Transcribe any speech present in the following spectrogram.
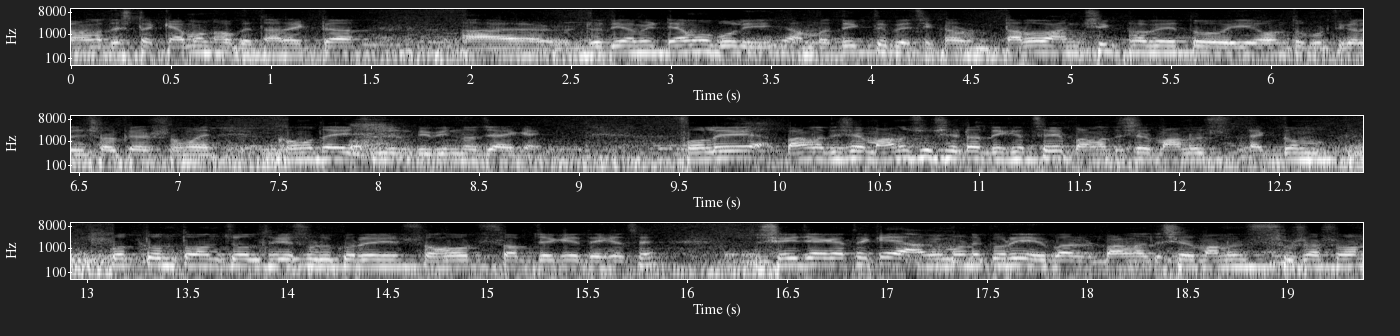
বাংলাদেশটা কেমন হবে? তার একটা, আর যদি আমি ডেমো বলি, আমরা দেখতে পেয়েছি, কারণ তারাও আংশিকভাবে তো এই অন্তর্বর্তীকালীন সরকারের সময় ক্ষমতায় ছিলেন বিভিন্ন জায়গায়। ফলে বাংলাদেশের মানুষও সেটা দেখেছে, বাংলাদেশের মানুষ একদম প্রত্যন্ত অঞ্চল থেকে শুরু করে শহর সব জায়গায় দেখেছে। সেই জায়গা থেকে আমি মনে করি এবার বাংলাদেশের মানুষ সুশাসন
